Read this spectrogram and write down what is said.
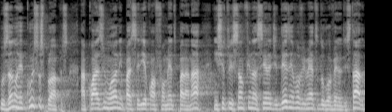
usando recursos próprios. Há quase um ano, em parceria com a Fomento Paraná, instituição financeira de desenvolvimento do governo do estado,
